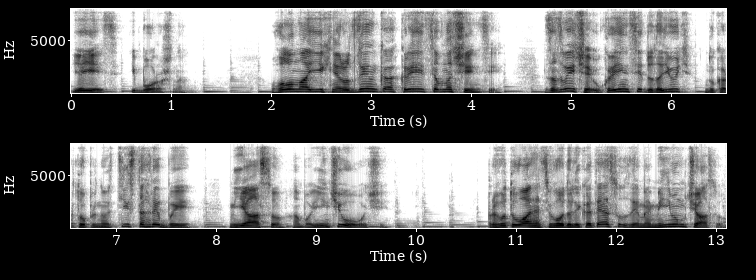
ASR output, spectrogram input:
яєць і борошна. Головна їхня родзинка криється в начинці. Зазвичай українці додають до картопляного тіста гриби, м'ясо або інші овочі. Приготування цього делікатесу займе мінімум часу,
